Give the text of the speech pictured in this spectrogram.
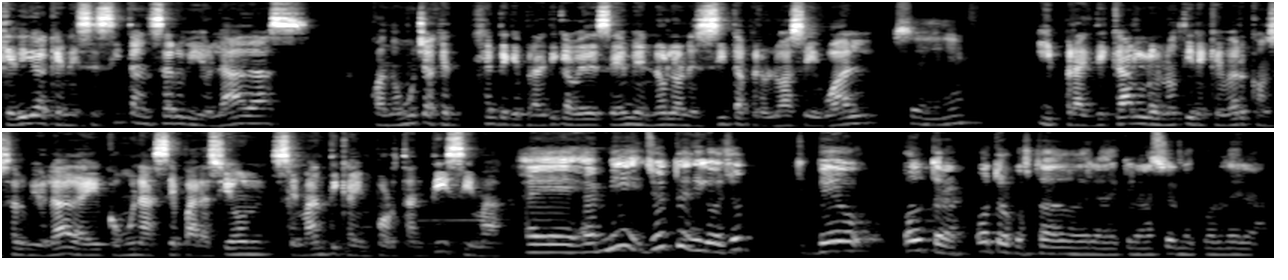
que diga que necesitan ser violadas, cuando mucha gente que practica BDSM no lo necesita pero lo hace igual. Sí. Y practicarlo no tiene que ver con ser violada, hay como una separación semántica importantísima. Eh, a mí, yo te digo, yo veo otra, otro costado de la declaración de Cordera.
